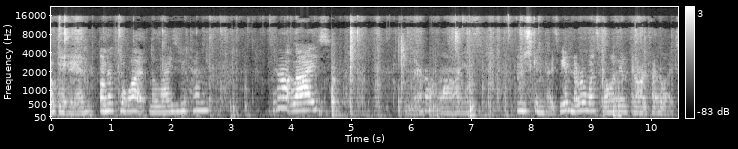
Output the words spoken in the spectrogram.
Okay, Anne. Own up to what? The lies you tell me? They're not lies. They're not lies. I'm just kidding, guys. We have never once followed him in our entire lives.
